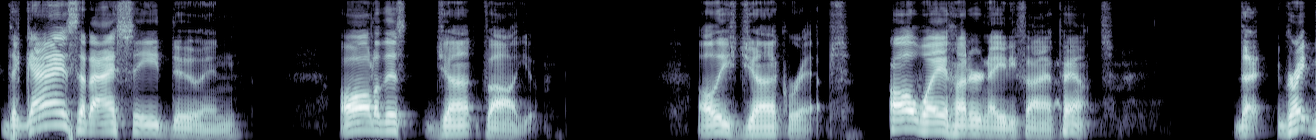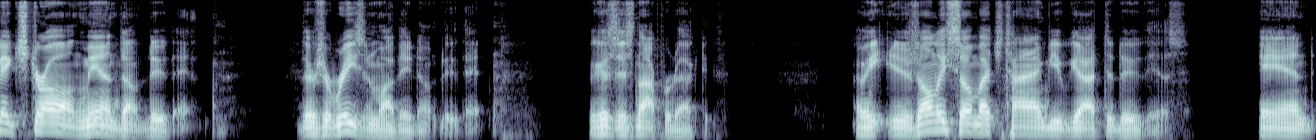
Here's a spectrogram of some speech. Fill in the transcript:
the guys that I see doing all of this junk volume, all these junk reps, all weigh 185 pounds. The great big strong men don't do that. There's a reason why they don't do that because it's not productive. I mean, there's only so much time you've got to do this. And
